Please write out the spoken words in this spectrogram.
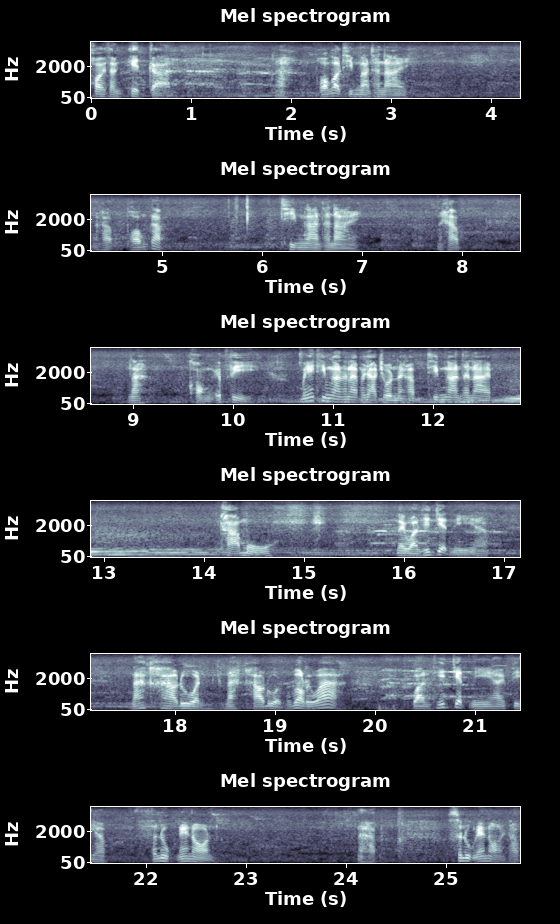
คอยสังเกตการณ์นะพร้อมกับทีมงานทนายนะครับ พร้อมกับทีมงานทนายนะครับนะของ F4 ไม่ใช่ทีมงานทนายประชาชนนะครับ ทีมงานทนายขาหมู ในวันที่เจ็ดนี้ครับนะข่าวด่วนนะข่าวด่วนผมบอกเลยว่า วันที่เจ็ดนี้ครับ F4 ครับ สนุกแน่นอนนะครับ สนุกแน่นอนครับ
